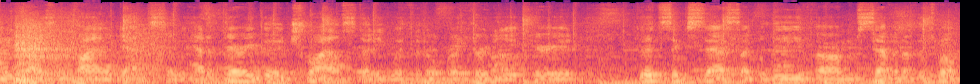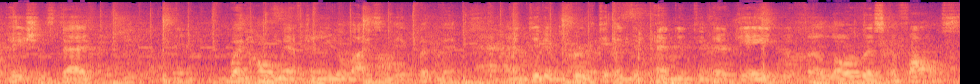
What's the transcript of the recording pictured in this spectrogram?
utilizing Biodex. So we had a very good trial study with it over a 30-day period. Good success, I believe um, seven of the 12 patients that went home after utilizing the equipment and did improve to independent in their gait with a lower risk of falls.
